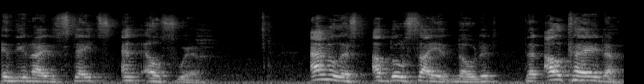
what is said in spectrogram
in the United States and elsewhere. Analyst Abdul Sayed noted that Al Qaeda,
